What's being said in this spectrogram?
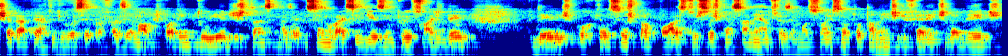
chegar perto de você para fazer mal. Eles podem intuir a distância, mas aí você não vai seguir as intuições dele, deles porque os seus propósitos, os seus pensamentos, as emoções são totalmente diferentes da deles.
